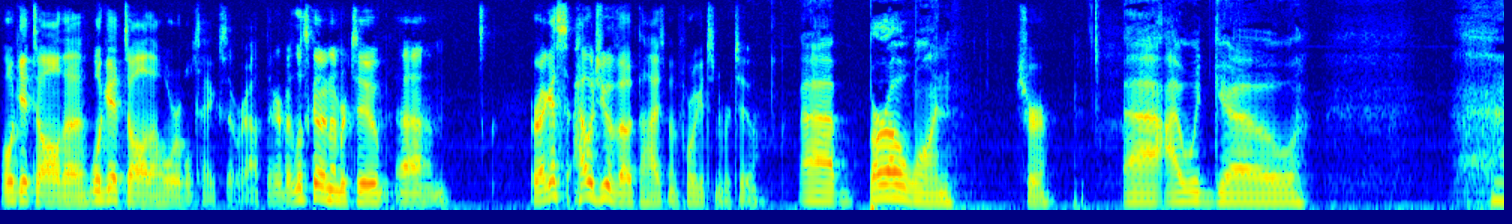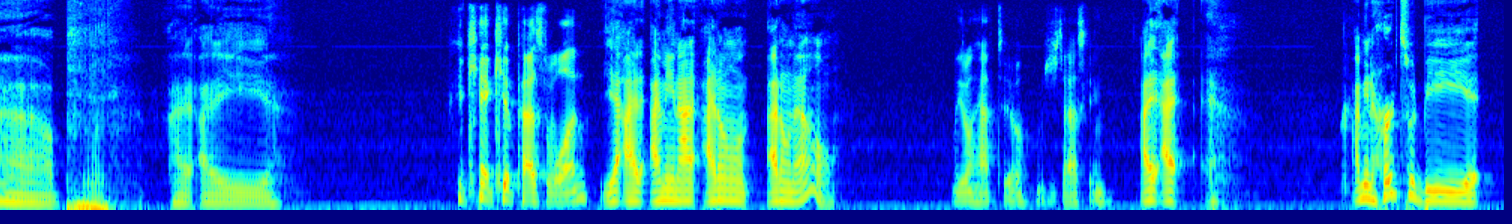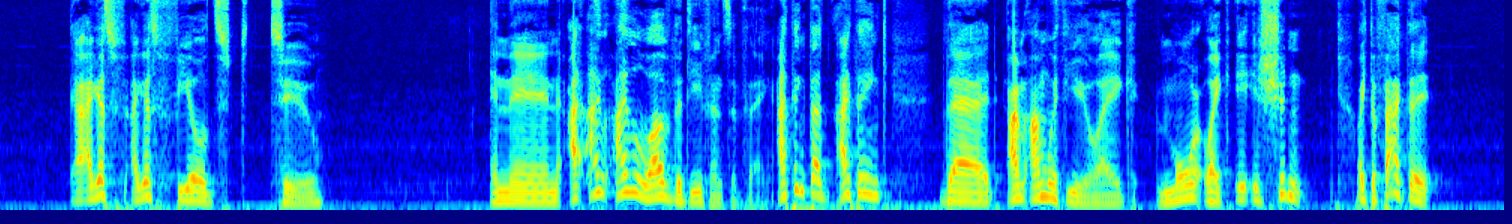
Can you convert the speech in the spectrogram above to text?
we'll get to all the we'll get to all the horrible takes that were out there, but let's go to number two. Um, or I guess how would you vote the Heisman before we get to number two? Uh, Burrow won. Sure. Uh, I would go. Uh, pff, I, I, You can't get past one. yeah, I, I mean, I, I don't, I don't know. Well, you don't have to. I'm just asking. I, I, I mean, Hurts would be. I guess, I guess Fields two. And then I, I, I love the defensive thing. I think that I think that I'm I'm with you. Like more like it, it shouldn't like the fact that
